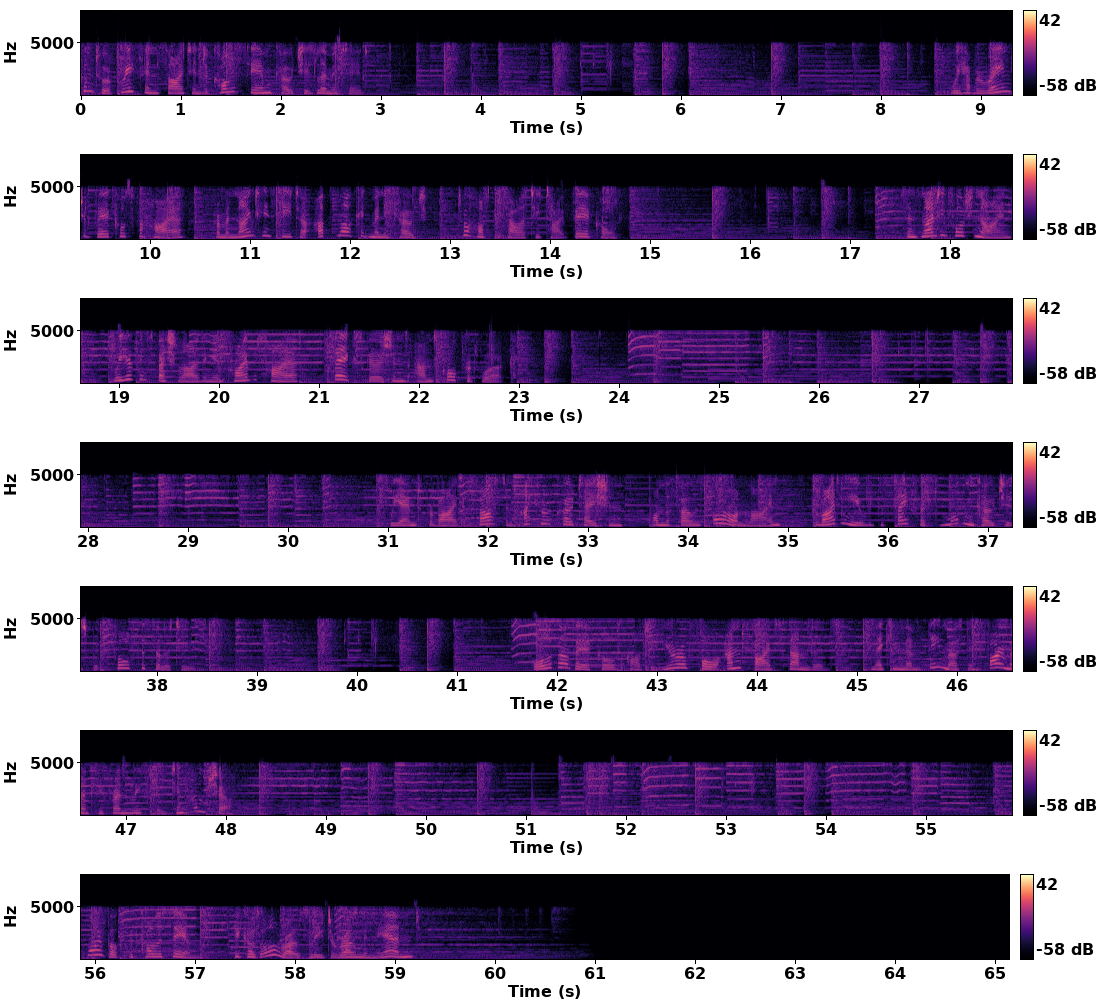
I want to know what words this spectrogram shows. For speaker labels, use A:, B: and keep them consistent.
A: Welcome to a brief insight into Coliseum Coaches Limited. We have a range of vehicles for hire from a 19-seater upmarket mini coach to a hospitality type vehicle. Since 1949, we have been specialising in private hire, day excursions and corporate work. We aim to provide a fast and accurate quotation on the phone or online, providing you with the safest modern coaches with full facilities. All of our vehicles are to Euro 4 and 5 standards, making them the most environmentally friendly fleet in Hampshire. Why book with Coliseum? Because all roads lead to Rome in the end.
